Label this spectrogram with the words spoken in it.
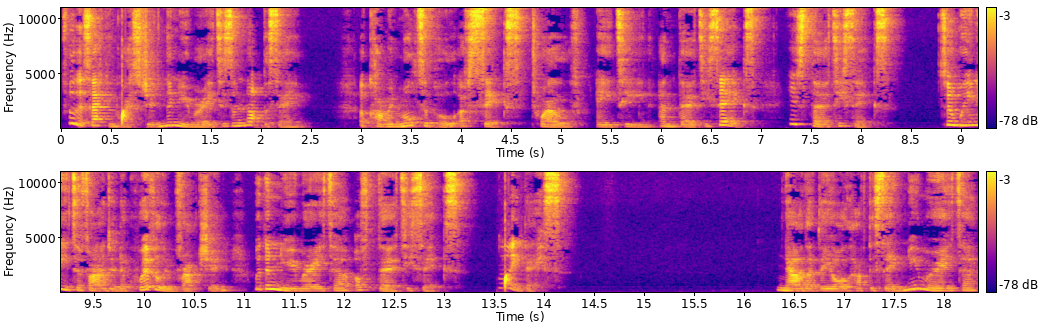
For the second question, the numerators are not the same. A common multiple of 6, 12, 18 and 36 is 36. So we need to find an equivalent fraction with a numerator of 36, like this. Now that they all have the same numerator,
